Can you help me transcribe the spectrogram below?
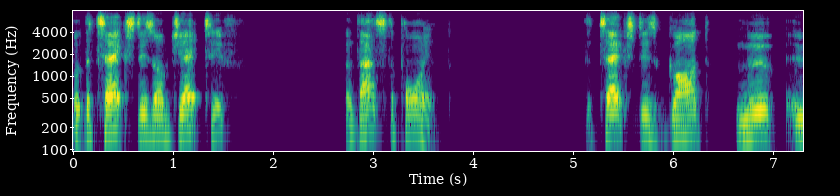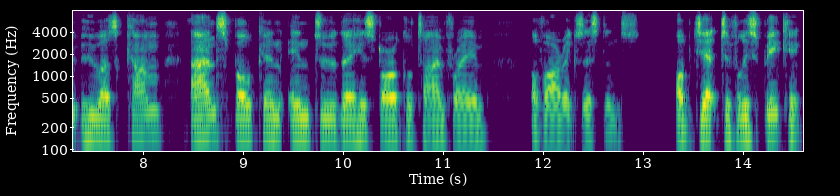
But the text is objective. And that's the point. The text is God move, who has come and spoken into the historical time frame of our existence, objectively speaking.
